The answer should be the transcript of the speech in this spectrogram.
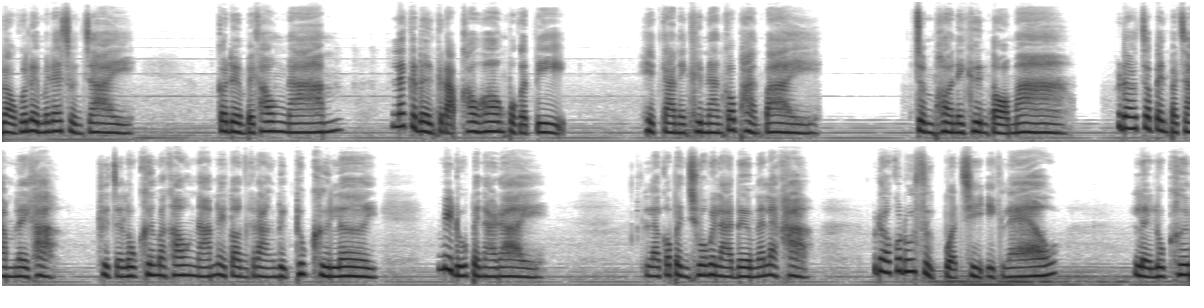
เราก็เลยไม่ได้สนใจ ก็เดินไปเข้าห้องน้ำและก็เดินกลับเข้าห้องปกติ เหตุการณ์ในคืนนั้นก็ผ่านไป จนพอในคืนต่อมา เราจะเป็นประจำเลยค่ะ คือจะลุกขึ้นมาเข้าห้องน้ำในตอนกลางดึกทุกคืนเลย ไม่รู้เป็นอะไร แล้วก็เป็นช่วงเวลาเดิมนั่นแหละค่ะ เราก็รู้สึกปวดฉี่อีกแล้ว เลยลุกขึ้น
